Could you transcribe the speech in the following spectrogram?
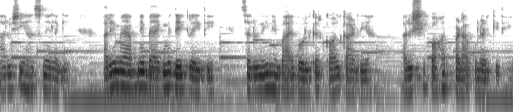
आरुषि हंसने लगी। अरे, मैं अपने बैग में देख रही थी, सलोनी ने बाय बोलकर कॉल काट दिया। आरुषि बहुत पड़ाकू लड़की थी।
